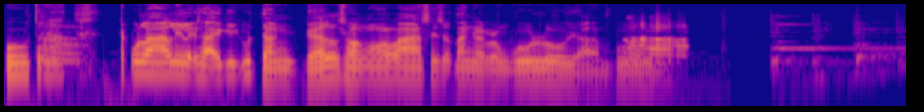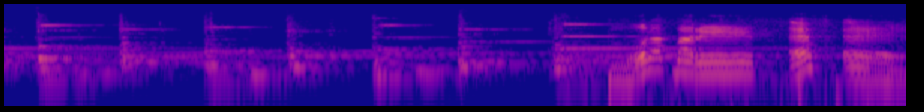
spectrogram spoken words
Oh ternyata aku lali lek saiki ku tanggal 19 esuk tanggal 20 ya ampun. Heeh. Morat Marit FM.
